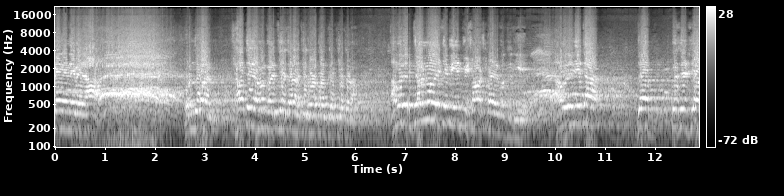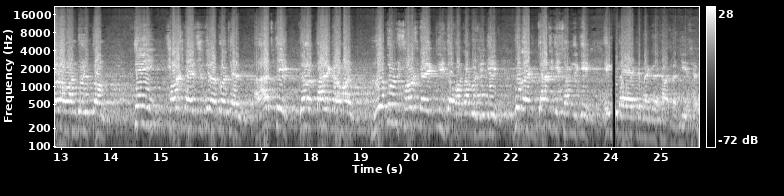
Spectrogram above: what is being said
মেনে নেবে না। বন্ধুগণ, সাথে আমাদের চেতনা হচ্ছে গণতন্ত্রের চেতনা। আমাদের জন্ম হয়েছে বিএনপি সংস্কারের মধ্যে দিয়ে। আমাদের নেতা জিয়াউর রহমান গরিউত্তম তিনি সংস্কারের সূচনা করেছেন। আর আজকে জনাব তারেক রহমান নতুন সংস্কারের ত্রিশ দফা কর্মসূচি দিয়ে গোটা জাতিকে সামনেকে এগিয়ে দেওয়ার একটা ব্যাংকের আশা দিয়েছেন।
